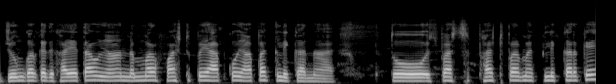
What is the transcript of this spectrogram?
जूम करके दिखा देता हूँ, यहाँ नंबर फ़र्स्ट पे आपको यहाँ पर क्लिक करना है। तो इस पर फ़र्स्ट पर मैं क्लिक करके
